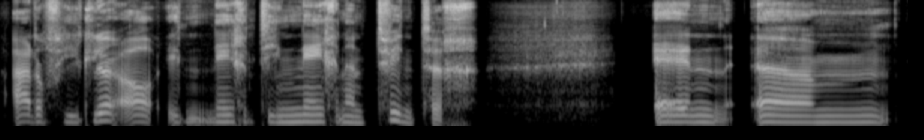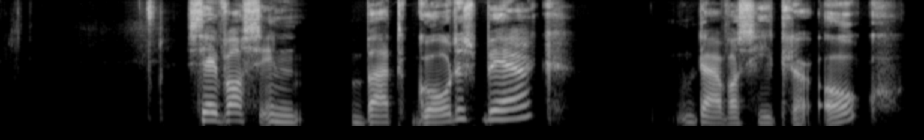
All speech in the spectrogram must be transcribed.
Adolf Hitler, al in 1929. En um, zij was in Bad Godesberg. Daar was Hitler ook.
